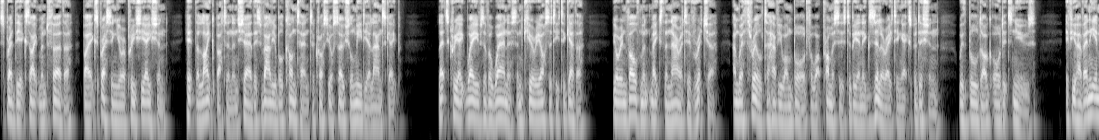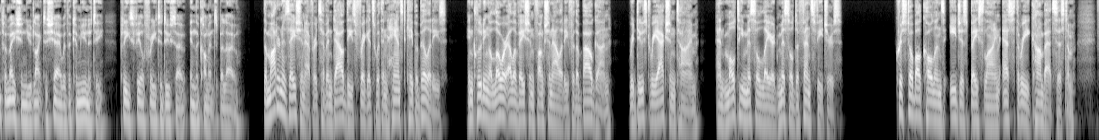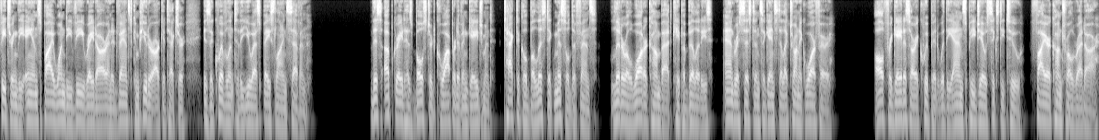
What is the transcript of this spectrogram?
Spread the excitement further by expressing your appreciation. Hit the like button and share this valuable content across your social media landscape. Let's create waves of awareness and curiosity together. Your involvement makes the narrative richer, and we're thrilled to have you on board for what promises to be an exhilarating expedition with Bulldog Audits News. If you have any information you'd like to share with the community, please feel free to do so in the comments below. The modernization efforts have endowed these frigates with enhanced capabilities, including a lower elevation functionality for the bow gun, reduced reaction time, and multi-missile layered missile defense features. Cristobal Colon's Aegis Baseline S3 combat system, featuring the AN-SPY-1DV radar and advanced computer architecture, is equivalent to the U.S. Baseline 7. This upgrade has bolstered cooperative engagement, tactical ballistic missile defense, littoral water combat capabilities, and resistance against electronic warfare. All frigates are equipped with the AN-SPY-62 fire control radar.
